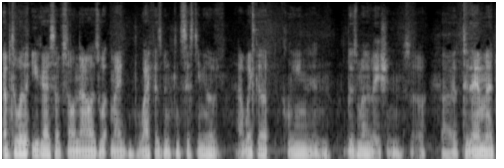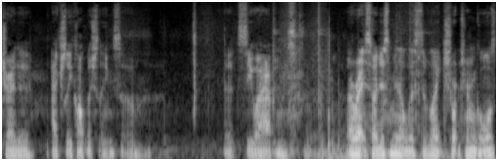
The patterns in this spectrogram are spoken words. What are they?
Up to what you guys have saw now is what my life has been consisting of. I wake up, clean, and lose motivation. So uh, today I'm gonna try to actually accomplish things. So let's see what happens. All right, so I just made a list of like short-term goals.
